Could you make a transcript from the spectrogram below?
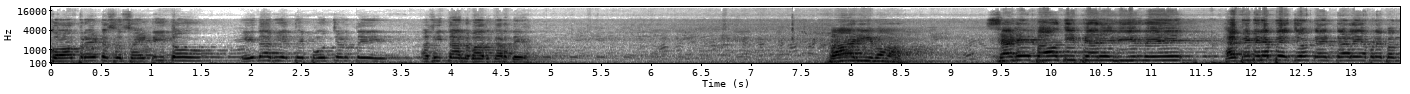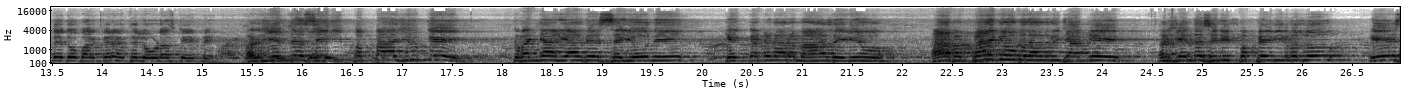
ਕੋਆਪਰੇਟ ਸੁਸਾਇਟੀ ਤੋਂ ਇਹਦਾ ਵੀ ਇੱਥੇ ਪਹੁੰਚਣ ਤੇ ਅਸੀਂ ਧੰਨਵਾਦ ਕਰਦੇ ਹਾਂ। ਜੀ ਵਾਹ ਸਾਡੇ ਬਹੁਤ ਹੀ ਪਿਆਰੇ ਵੀਰ ਨੇ। ਹੈਪੀ ਵੀਰੇ ਭੇਜੋ ਟੈਂਟ ਵਾਲੇ ਆਪਣੇ ਬੰਦੇ ਦੋ ਵਰਕਰ ਇੱਥੇ ਲੋੜ ਆ ਸਟੇਜ ਤੇ। ਰਜਿੰਦਰ ਸਿੰਘ ਜੀ ਪੱਪਾ ਯੂਕੇ 51000 ਦੇ ਸਹਿਯੋਗ ਨੇ ਕਿ ਕੱਢਣਾ ਰਮਾਲ ਦੇ ਗਿਓ ਆਪ ਬਹਿ ਗਿਓ ਬਲੰਦ ਵਿੱਚ ਜਾ ਕੇ ਰਜਿੰਦਰ ਸਿੰਘ ਜੀ ਪੱਪੇ ਵੀਰ ਵੱਲੋਂ ਇਸ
